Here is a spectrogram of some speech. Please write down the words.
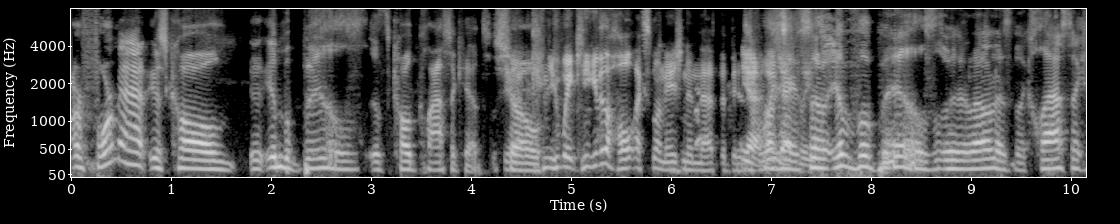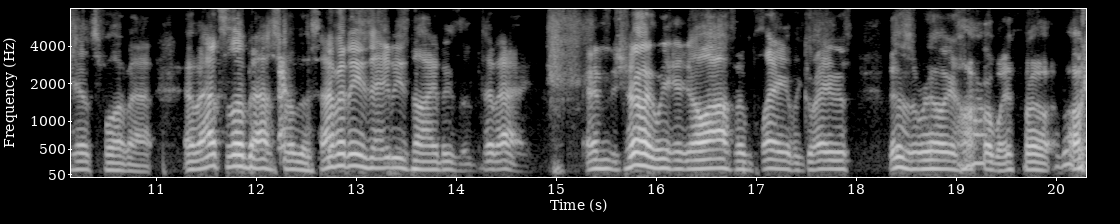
our format is called in the bills. It's called classic hits. So Yeah. can you wait? Can you give the whole explanation in that the biz Yeah. voice? okay, please. so in the bills, we're known as the classic hits format, and that's the best from the seventies, eighties, nineties, and today. And sure, we can go off and play the greatest. This is really hard on my throat. I'm not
